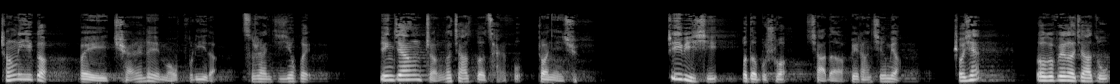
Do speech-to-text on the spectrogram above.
成立一个为全人类谋福利的慈善基金会，并将整个家族的财富装进去。这一笔棋不得不说下得非常精妙。首先，洛克菲勒家族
